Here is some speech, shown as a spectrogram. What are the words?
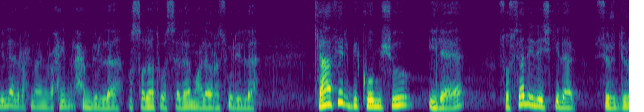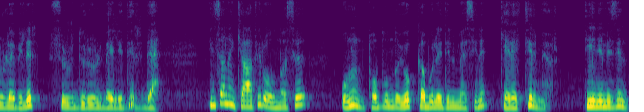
Bismillahirrahmanirrahim. Elhamdülillah. Ve salatu ve selamu ala Resulillah. Kafir bir komşu ile sosyal ilişkiler sürdürülebilir, sürdürülmelidir de. İnsanın kafir olması onun toplumda yok kabul edilmesini gerektirmiyor. Dinimizin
